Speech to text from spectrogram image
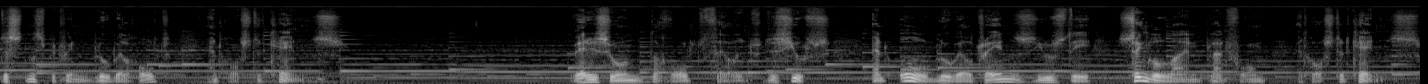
distance between Bluebell Halt and Horsted Keynes. Very soon the halt fell into disuse and all Bluebell trains used the single-line platform at Horsted Keynes.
